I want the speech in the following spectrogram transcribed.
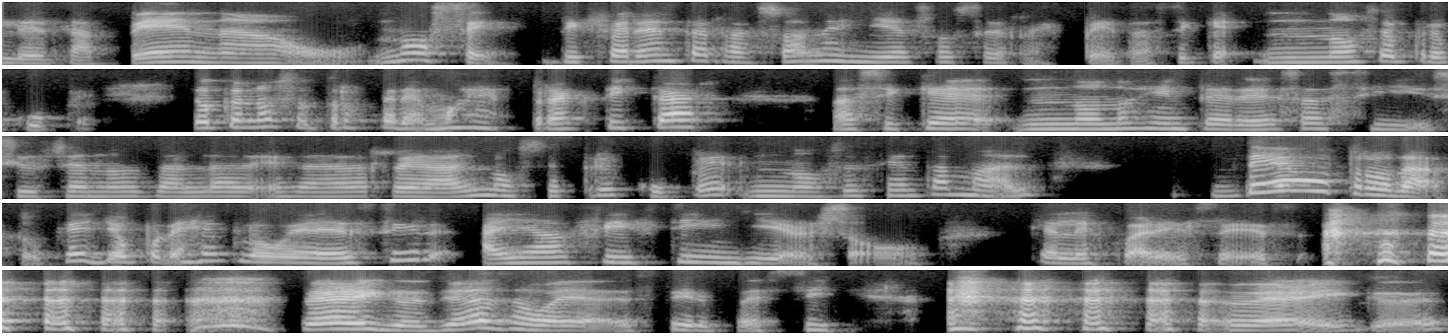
les da pena o no sé, diferentes razones y eso se respeta. Así que no se preocupe. Lo que nosotros queremos es practicar. Así que no nos interesa si, si usted nos da la edad real, no se preocupe, no se sienta mal. De otro dato, que yo por ejemplo voy a decir, I am 15 years old. ¿Qué les parece eso? Very good. Yo eso voy a decir, pues sí. Very good.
